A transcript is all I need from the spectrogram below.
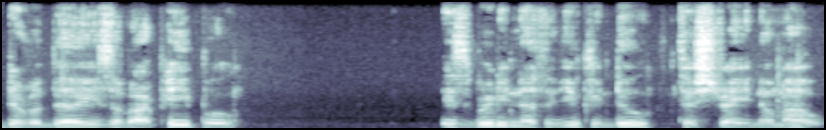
the rebellions of our people It's really nothing you can do to straighten them out.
